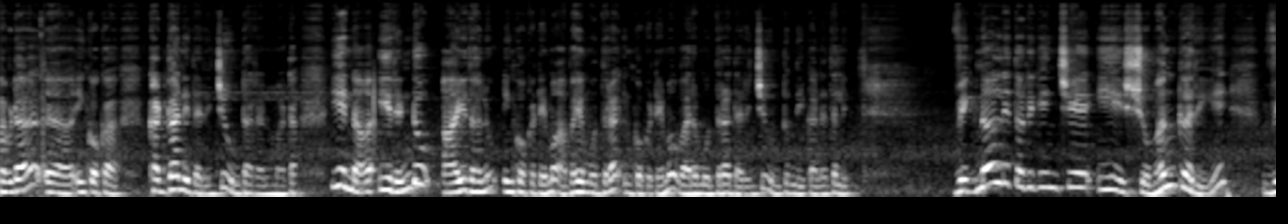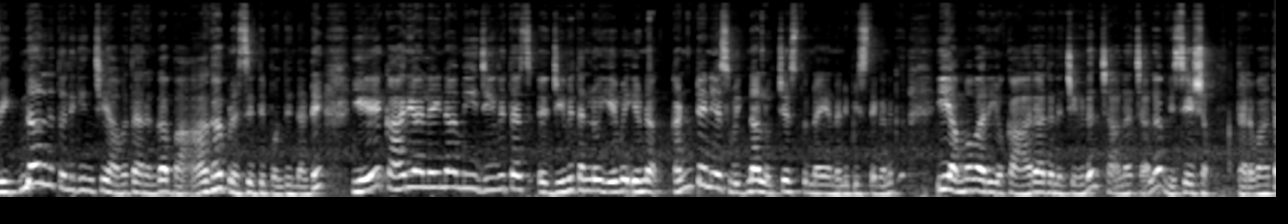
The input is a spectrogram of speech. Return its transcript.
ఆవిడ ఇంకొక ఖడ్గాన్ని ధరించి ఉంటారనమాట ఈయన ఈ రెండు ఆయుధాలు ఇంకొకటేమో అభయముద్ర ఇంకొకటేమో వరముద్ర ధరించి ఉంటుంది ఈ కనతల్లి. విఘ్నాల్ని తొలగించే ఈ శుభంకరి విఘ్నాలను తొలగించే అవతారంగా బాగా ప్రసిద్ధి పొందిందంటే ఏ కార్యాలైనా మీ జీవిత జీవితంలో ఏమి ఏమైనా కంటిన్యూస్ విఘ్నాలు వచ్చేస్తున్నాయని అనిపిస్తే కనుక ఈ అమ్మవారి యొక్క ఆరాధన చేయడం చాలా చాలా విశేషం. తర్వాత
